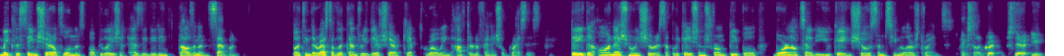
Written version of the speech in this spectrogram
make the same share of London's population as they did in 2007. But in the rest of the country, their share kept growing after the financial crisis. Data on national insurance applications from people born outside the UK shows some similar trends. Excellent, great. Stuart, you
